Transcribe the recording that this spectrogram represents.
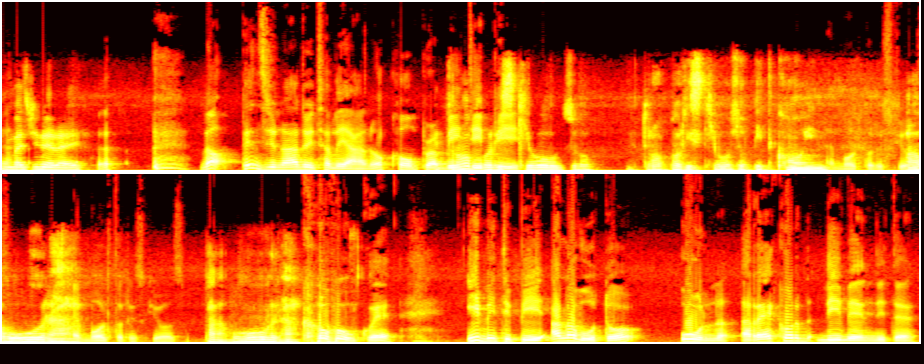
immaginerei. no, pensionato italiano compra è BTP. Troppo rischioso. È troppo rischioso Bitcoin. È molto rischioso. Paura. È molto rischioso. Paura. Comunque, i BTP hanno avuto un record di vendite.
